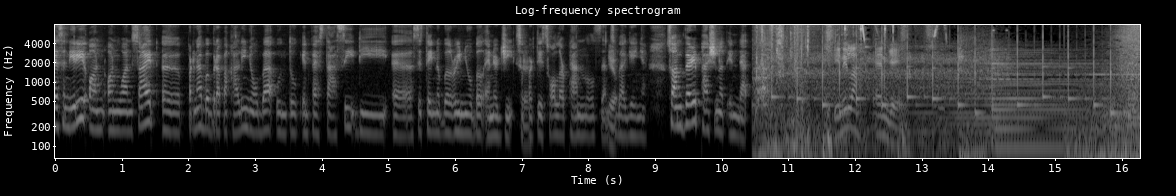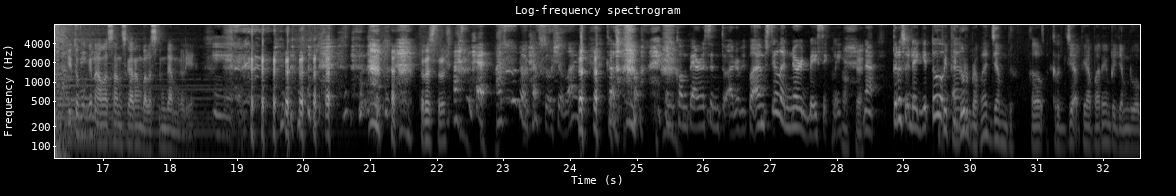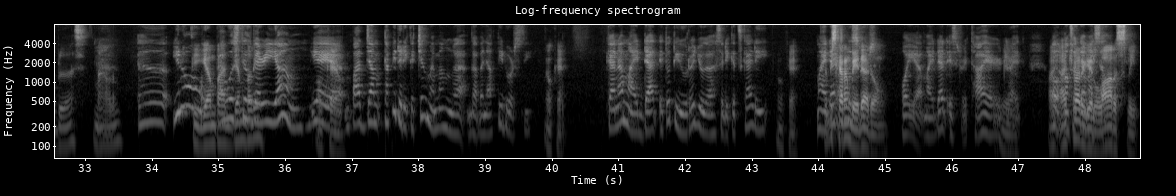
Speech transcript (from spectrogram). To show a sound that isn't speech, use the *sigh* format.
saya sendiri on on one side uh, pernah beberapa kali nyoba untuk investasi di uh, sustainable renewable energy seperti solar panels dan Yeah. sebagainya. So I'm very passionate in that. Inilah Endgame. Itu mungkin alasan sekarang balas dendam kali ya. *laughs* *laughs* Terus terus. I still, have, I still don't have social life *laughs* in comparison to other people. I'm still a nerd basically. Oke. Nah, terus udah gitu. Tapi tidur berapa jam tuh? Kalau kerja tiap hari sampai jam 12 malam. Uh, you know, Tiga, empat I was still paling? very young. Iya Oke. ya, empat jam. Tapi dari kecil memang nggak nggak banyak tidur sih. Oke. Karena my dad itu tidurnya juga sedikit sekali. Oke. My Tapi dad sekarang beda dong. Oh yeah, my dad is retired, Yeah. right? I, Oh, I try to get a myself. lot of sleep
